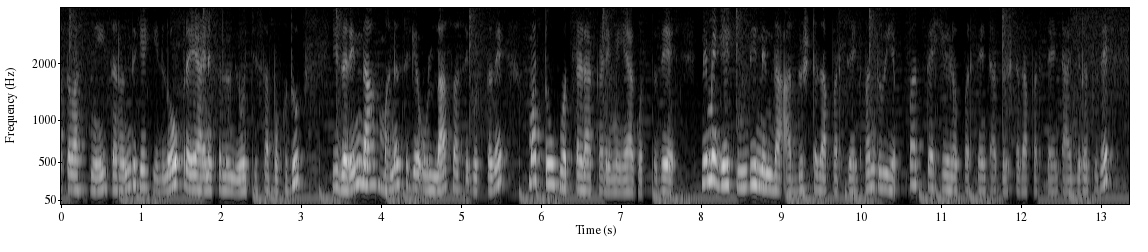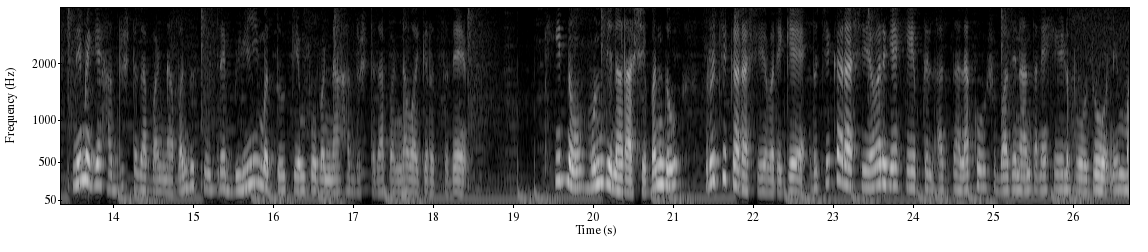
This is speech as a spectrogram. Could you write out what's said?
ಅಥವಾ ಸ್ನೇಹಿತರೊಂದಿಗೆ ಎಲ್ಲೋ ಪ್ರಯಾಣಿಸಲು ಯೋಚಿಸಬಹುದು. ಇದರಿಂದ ಮನಸ್ಸಿಗೆ ಉಲ್ಲಾಸ ಸಿಗುತ್ತದೆ ಮತ್ತು ಒತ್ತಡ ಕಡಿಮೆಯಾಗುತ್ತದೆ. ನಿಮಗೆ ಹಿಂದಿನಿಂದ ಅದೃಷ್ಟದ ಪರ್ಸೆಂಟ್ ಬಂದು ಎಪ್ಪತ್ತ ಏಳು ಪರ್ಸೆಂಟ್ ಅದೃಷ್ಟದ ಪರ್ಸೆಂಟ್ ಆಗಿರುತ್ತದೆ. ನಿಮಗೆ ಅದೃಷ್ಟದ ಬಣ್ಣ ಬಂದು ಸ್ನೇಹಿತರೆ ಬಿಳಿ ಮತ್ತು ಕೆಂಪು ಬಣ್ಣ ಅದೃಷ್ಟದ ಬಣ್ಣವಾಗಿರುತ್ತದೆ. ಇನ್ನು ಮುಂದಿನ ರಾಶಿ ಬಂದು ರುಚಿಕ ರಾಶಿಯವರಿಗೆ. ರುಚಿಕ ರಾಶಿಯವರಿಗೆ ಏಪ್ರಿಲ್ ಹದಿನಾಲ್ಕು ಶುಭ ದಿನ ಅಂತಲೇ ಹೇಳ್ಬೋದು. ನಿಮ್ಮ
